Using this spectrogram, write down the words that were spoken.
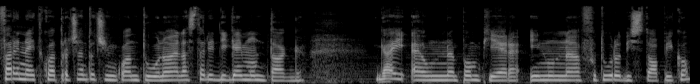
Fahrenheit 451 è la storia di Guy Montag. Guy è un pompiere in un futuro distopico,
